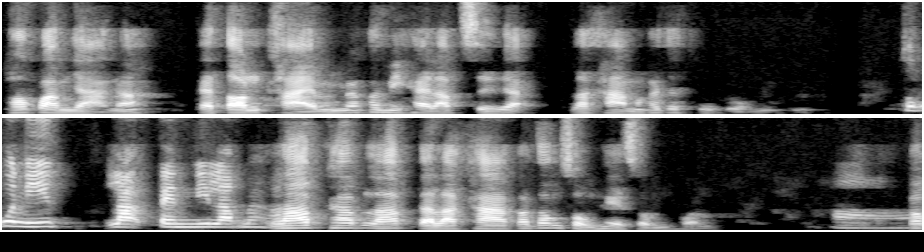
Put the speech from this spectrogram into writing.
เพราะความอยากเนาะแต่ตอนขายมันไม่ค่อยมีใครรับซื้ออะราคามันก็จะถูกลงนิดนึงทุกวันนี้รับเต็มนี้รับไหมคะรับครับรับแต่ราคาก็ต้องสมเหตุสมผลอ๋อก็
